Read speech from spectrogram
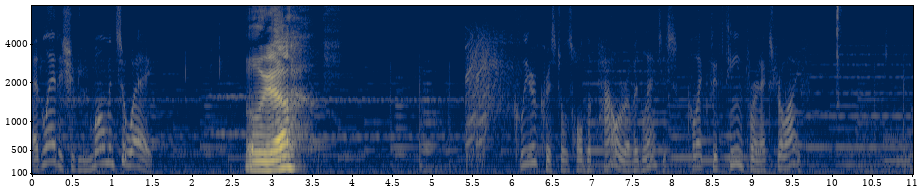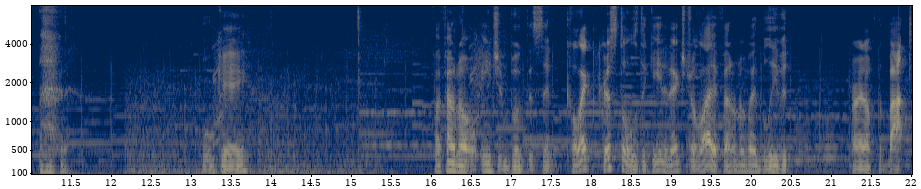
Atlantis should be moments away. Oh yeah? Clear crystals hold the power of Atlantis. Collect 15 for an extra life. Okay. If I found an ancient book that said, collect crystals to gain an extra life, I don't know if I'd believe it. Right off the bat.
